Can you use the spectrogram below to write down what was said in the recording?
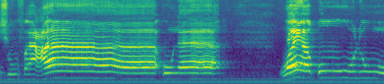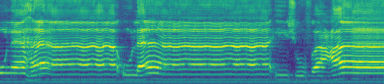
شفعاؤنا ويقولون هؤلاء شفعاؤنا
